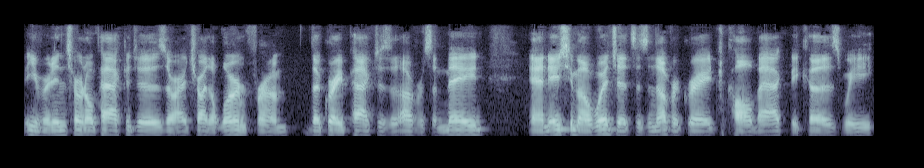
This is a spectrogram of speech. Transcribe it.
either internal packages or I try to learn from the great packages that others have made. And HTML widgets is another great callback because we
